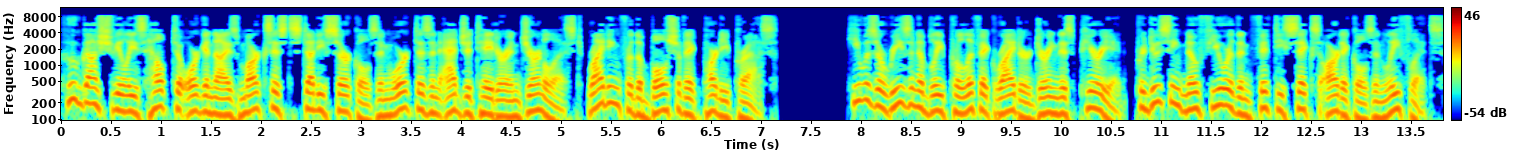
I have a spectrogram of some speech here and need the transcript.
Jughashvili's helped to organize Marxist study circles and worked as an agitator and journalist, writing for the Bolshevik Party press. He was a reasonably prolific writer during this period, producing no fewer than 56 articles and leaflets.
